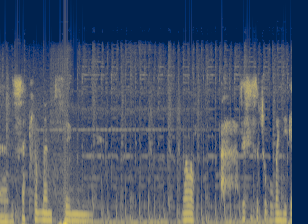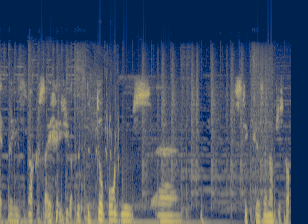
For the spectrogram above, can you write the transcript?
Uh, the settlement thing. Well, ah, this is the trouble when you get these. Like I say, you got the, the double use uh, stickers, and I've just got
